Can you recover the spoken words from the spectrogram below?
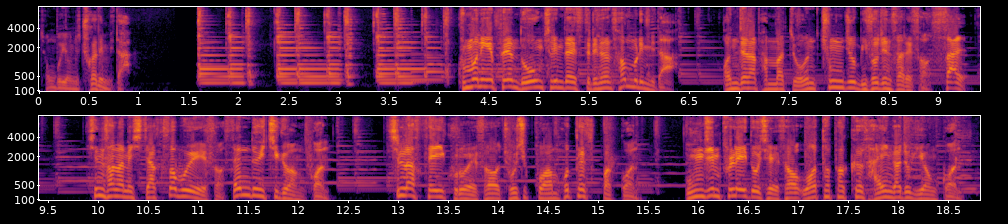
정보 이용료 추가됩니다. 굿모닝 FM 노홍철입니다 에서 드리는 선물입니다. 언제나 밥맛 좋은 충주 미소진 쌀에서 쌀, 신선함의 시작 서브웨이에서 샌드위치 교환권, 신라스테이 구로에서 조식 포함 호텔 숙박권, 웅진 플레이 도시에서 워터파크 4인 가족 이용권,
